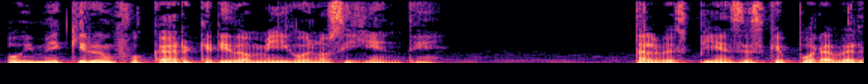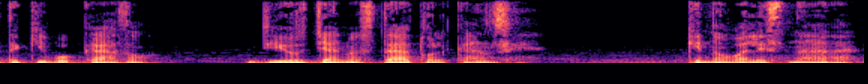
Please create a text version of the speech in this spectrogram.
Hoy me quiero enfocar, querido amigo, en lo siguiente. Tal vez pienses que por haberte equivocado, Dios ya no está a tu alcance, que no vales nada,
